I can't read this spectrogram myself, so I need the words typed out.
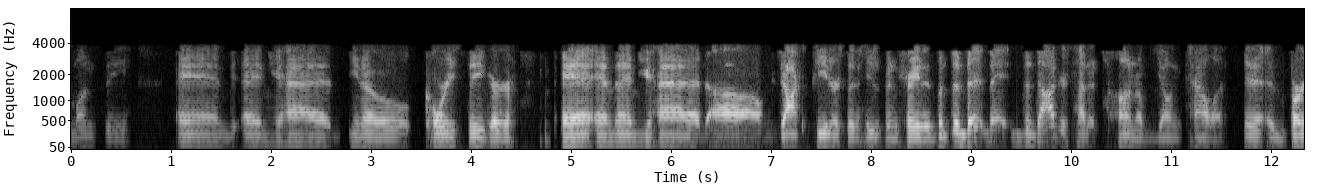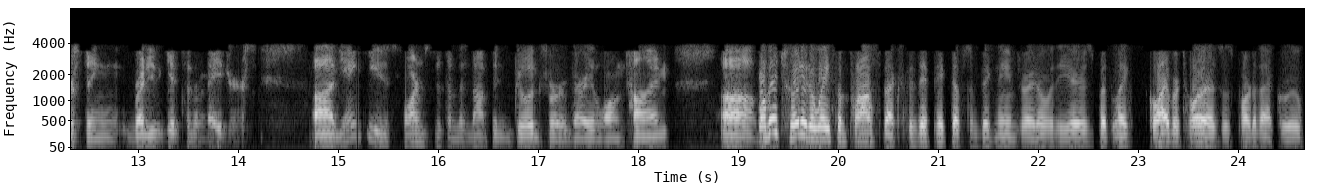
Muncy, and and you had you know Corey Seager, and, and then you had um, Joc Pederson who's been traded. But the they, they, the Dodgers had a ton of young talent uh, bursting, ready to get to the majors. Uh, the Yankees farm system has not been good for a very long time. Um, well, they traded away some prospects because they picked up some big names right over the years. But like Gleyber Torres was part of that group.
